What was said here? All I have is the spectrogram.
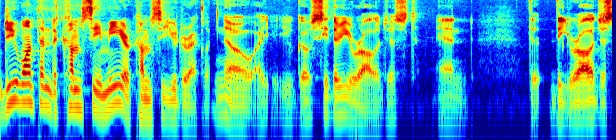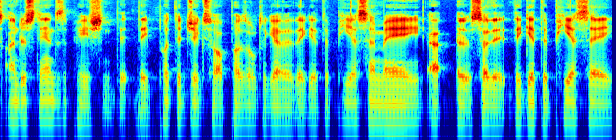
do you want them to come see me or come see you directly? No, uh, you go see their urologist, and the, the urologist understands the patient. They, they put the jigsaw puzzle together. They get the PSMA, uh, uh, so they, they get the PSA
